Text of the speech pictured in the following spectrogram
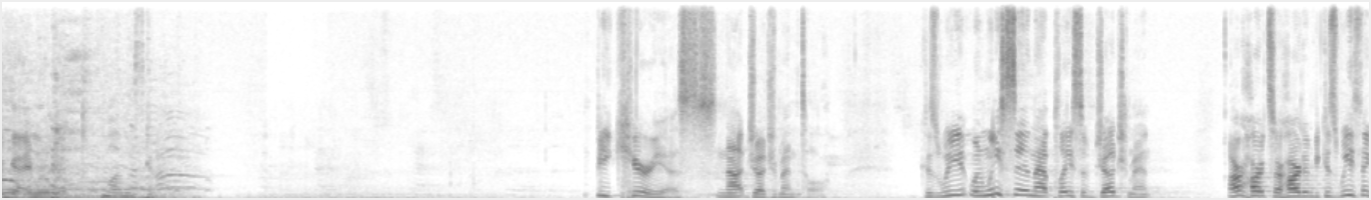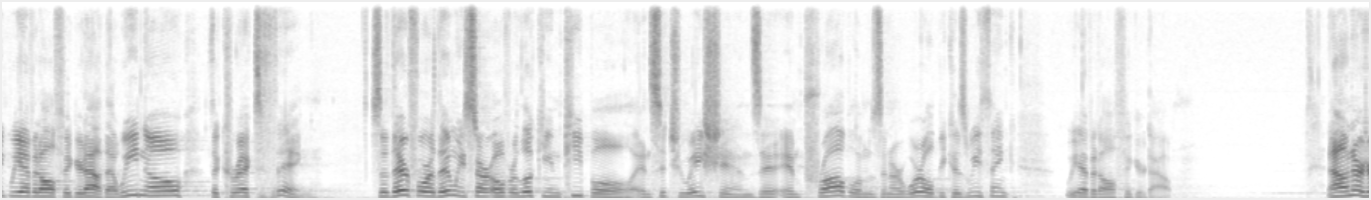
Good game, Ruben. Come on, let's go. Be curious, not judgmental. Because we, when we sit in that place of judgment, our hearts are hardened because we think we have it all figured out, that we know the correct thing. So, therefore, then we start overlooking people and situations and, and problems in our world because we think we have it all figured out. Now, in our,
